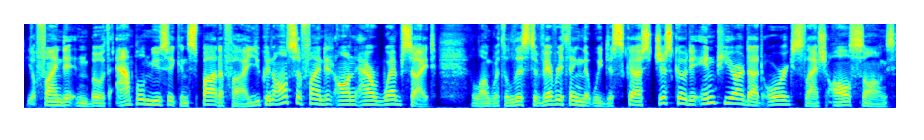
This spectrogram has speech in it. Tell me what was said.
You'll find it in both Apple Music and Spotify. You can also find it on our website. Along with a list of everything that we discussed, just go to npr.org slash all songs.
